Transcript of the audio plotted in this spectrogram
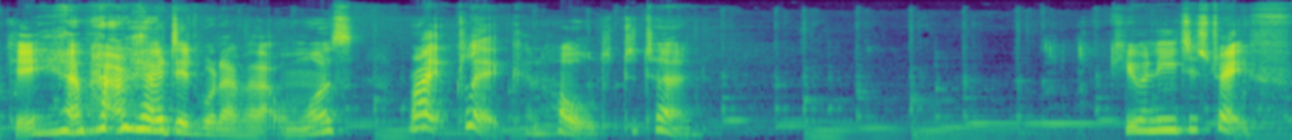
okay, apparently I did whatever that one was. Right click and hold to turn. Q and E to strafe.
